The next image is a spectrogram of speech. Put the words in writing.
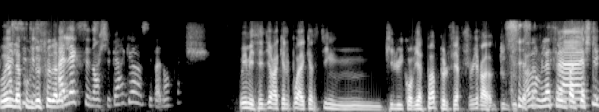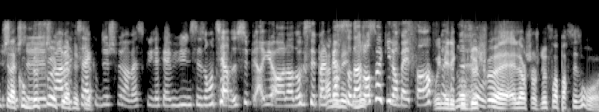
Oui, Non, la coupe de cheveux d'Alex. Alex, c'est dans Supergirl, c'est pas dans Flash. Oui, mais c'est dire à quel point un casting qui lui convient pas peut le faire fuir à toute vitesse. Ah non, mais là, c'est même pas le casting, c'est la coupe de cheveux qui l'a fait C'est la coupe de cheveux, hein, parce qu'il a quand même vu une saison entière de Supergirl, hein, donc c'est pas le Ah non, personnage nous- en soi qui l'embête. Hein. Oui, mais les coupes de cheveux, elle, elle en change deux fois par saison.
